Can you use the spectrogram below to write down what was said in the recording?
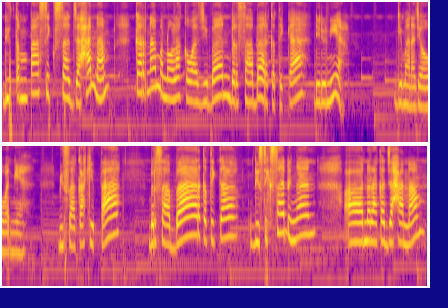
di tempat siksa jahanam karena menolak kewajiban bersabar ketika di dunia. Gimana jawabannya? Bisakah kita bersabar ketika disiksa dengan uh, neraka jahanam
